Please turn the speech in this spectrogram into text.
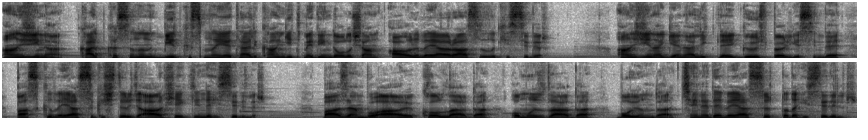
Anjina, kalp kasının bir kısmına yeterli kan gitmediğinde oluşan ağrı veya rahatsızlık hissidir. Anjina genellikle göğüs bölgesinde baskı veya sıkıştırıcı ağrı şeklinde hissedilir. Bazen bu ağrı kollarda, omuzlarda, boyunda, çenede veya sırtta da hissedilir.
